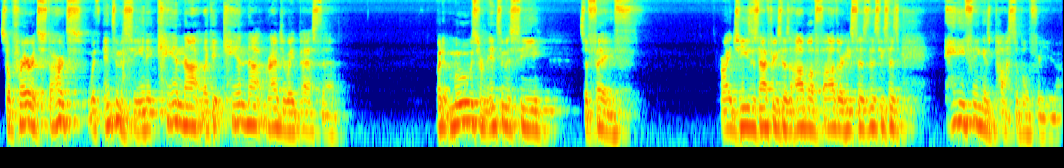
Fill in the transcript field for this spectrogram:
So prayer, it starts with intimacy and it cannot, like it cannot graduate past that. But it moves from intimacy to faith. All right, Jesus, after he says, Abba, Father, he says this, he says, anything is possible for you.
